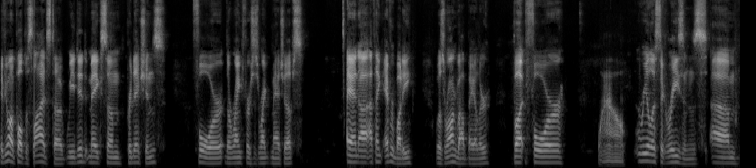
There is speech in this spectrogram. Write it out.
if you want to pull up the slides, Tug, we did make some predictions for the ranked versus ranked matchups, and uh, I think everybody was wrong about Baylor, but for Wow. realistic reasons. Um,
